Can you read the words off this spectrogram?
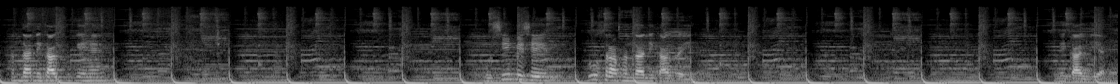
फंदा निकाल चुके हैं। उसी में से दूसरा फंदा निकाल रही है। निकाल लिया है।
